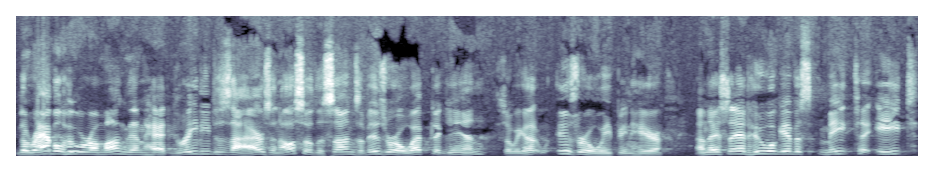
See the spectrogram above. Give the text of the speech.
The rabble who were among them had greedy desires, and also the sons of Israel wept again. So we got Israel weeping here. And they said, Who will give us meat to eat?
